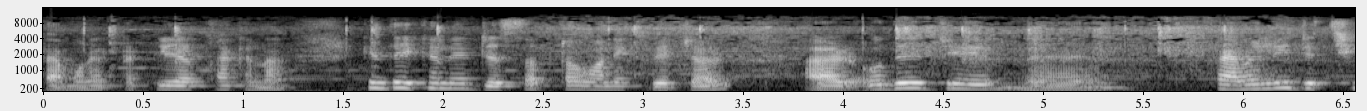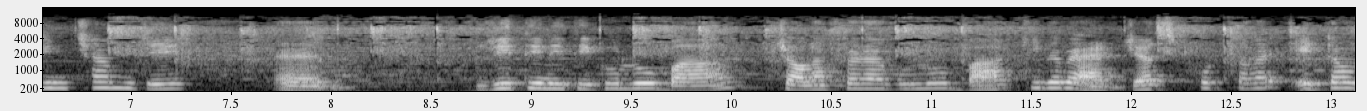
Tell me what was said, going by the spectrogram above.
তেমন একটা ক্লিয়ার থাকে না। কিন্তু এখানে ড্রেস আপটাও অনেক বেটার আর ওদের যে ফ্যামিলি যে ছিমছাম যে রীতিনীতিগুলো বা চলাফেরাগুলো বা কীভাবে অ্যাডজাস্ট করতে হয়, এটাও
